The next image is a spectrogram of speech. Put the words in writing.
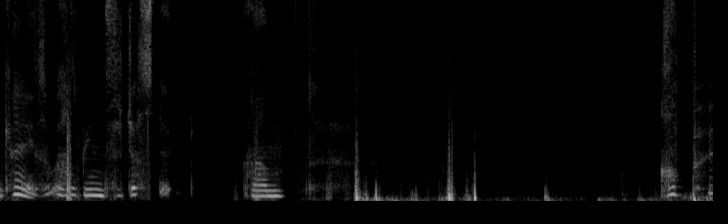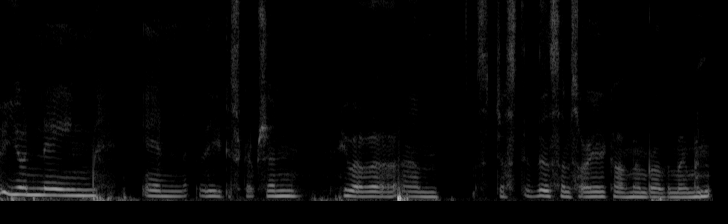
Okay, so it has been suggested. Um, I'll put your name in the description. Whoever um suggested this, I'm sorry, I can't remember at the moment.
